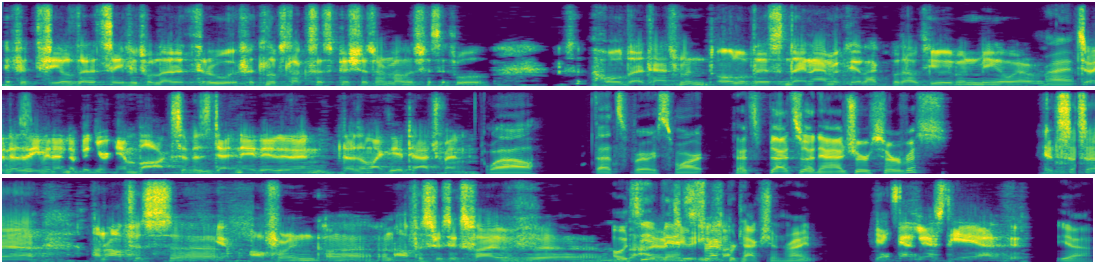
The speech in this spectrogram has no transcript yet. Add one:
if it feels that it's safe it will let it through if it looks like suspicious or malicious it will hold the attachment all of this dynamically like without you even being aware of it right so it doesn't even end up in your inbox if it's detonated and doesn't like the attachment wow that's very smart that's that's an azure service it's uh, an Office uh, yeah. offering, uh, an Office 365. Uh, oh, it's the advanced threat protection, right? Yes. Advanced, yeah. Yeah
